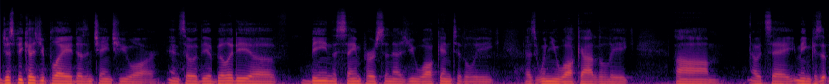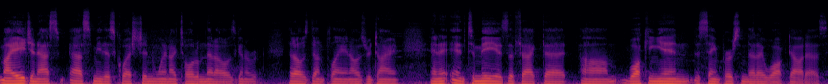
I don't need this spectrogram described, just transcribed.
just because you play, it doesn't change who you are. And so the ability of being the same person as you walk into the league as when you walk out of the league. Um, I would say, I mean, because my agent asked asked me this question when I told him that I was gonna that I was done playing, I was retiring, and and to me is the fact that um, walking in the same person that I walked out as,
